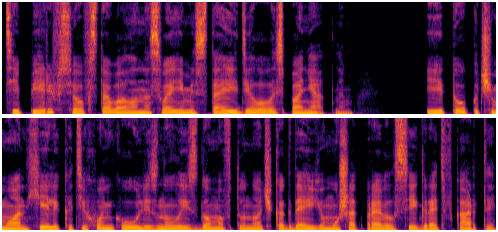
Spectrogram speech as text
Теперь все вставало на свои места и делалось понятным — и то, почему Анхелика тихонько улизнула из дома в ту ночь, когда ее муж отправился играть в карты,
